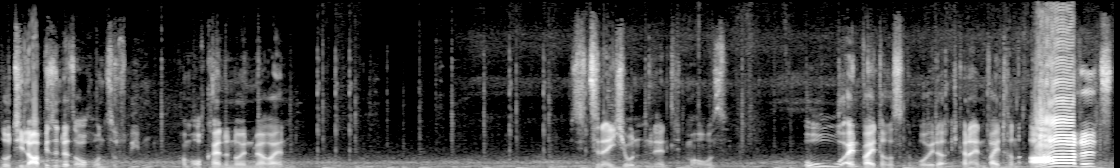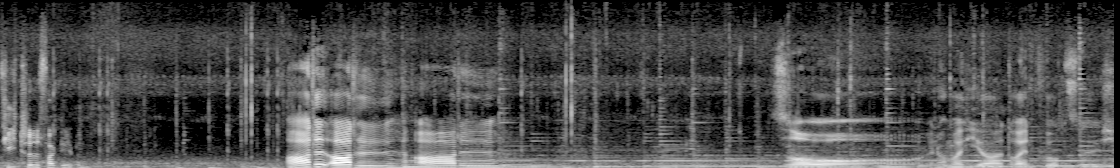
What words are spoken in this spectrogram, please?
So, Tilapi sind jetzt auch unzufrieden. Kommen auch keine neuen mehr rein. Wie sieht es denn eigentlich hier unten endlich mal aus? Oh, ein weiteres Gebäude. Ich kann einen weiteren Adelstitel vergeben. Adel, Adel, Adel. So. Wen haben wir hier? 43.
